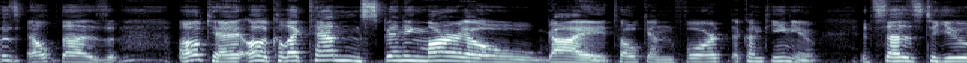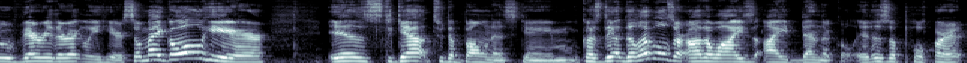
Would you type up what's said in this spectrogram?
this help does. Okay, oh, collect 10 spinning Mario guy token for a continue. It says to you very directly here. So my goal here is to get to the bonus game because the, the levels are otherwise identical. It is a port.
